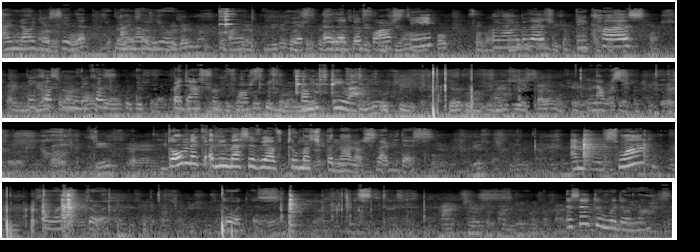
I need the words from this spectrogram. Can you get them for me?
I know you see that. I know you are a little bit frosty along this because because because but that's from frosty from Iraq. Don't make any mess if you have too much bananas like this. I made this one, so let's do it. Do this. Let's do this. Let's do the middle last.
